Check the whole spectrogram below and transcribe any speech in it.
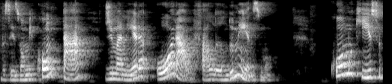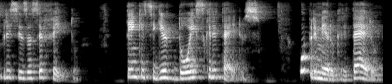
Vocês vão me contar de maneira oral, falando mesmo. Como que isso precisa ser feito? Tem que seguir dois critérios. O primeiro critério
